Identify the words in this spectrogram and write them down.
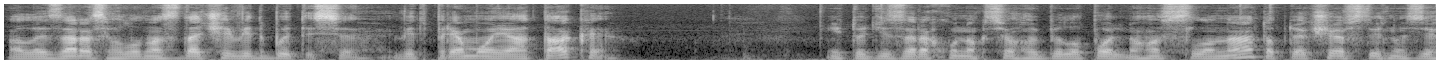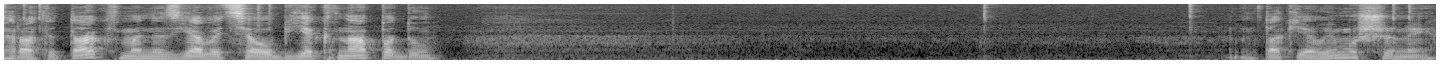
Але зараз головна задача відбитися від прямої атаки. І тоді за рахунок цього білопольного слона, тобто, якщо я встигну зіграти так, в мене з'явиться об'єкт нападу. Так, я вимушений.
